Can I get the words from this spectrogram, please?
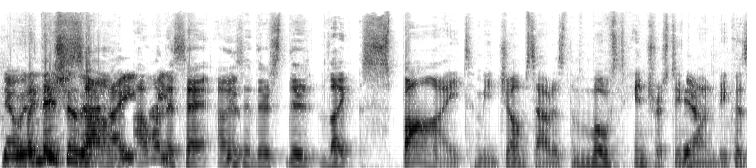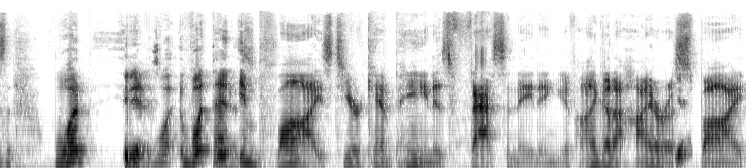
now, in but addition to that, I, I want to say, I want to say, there's, there's like spy to me jumps out as the most interesting yeah. one because what it is what, what that implies to your campaign is fascinating. If I got to hire a yeah. spy,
